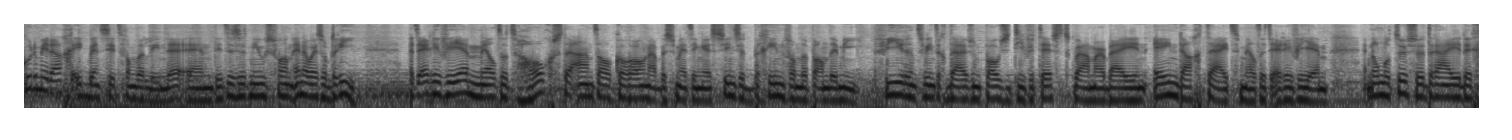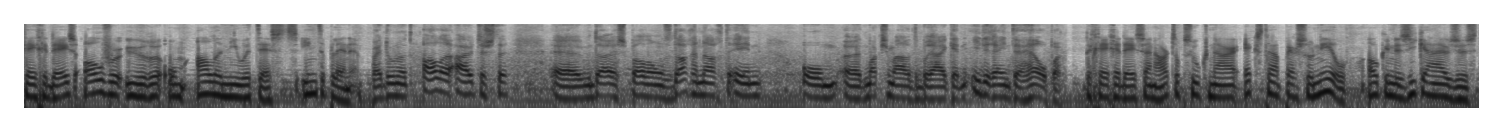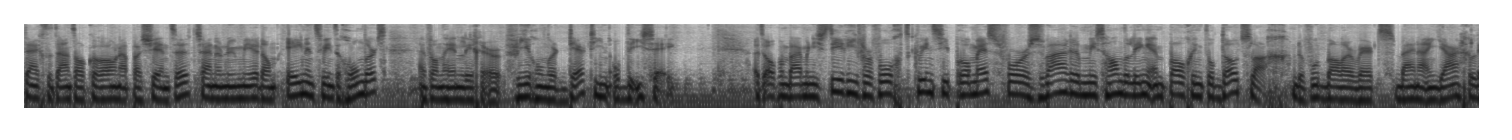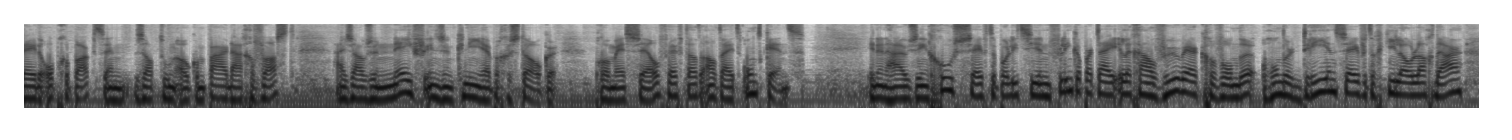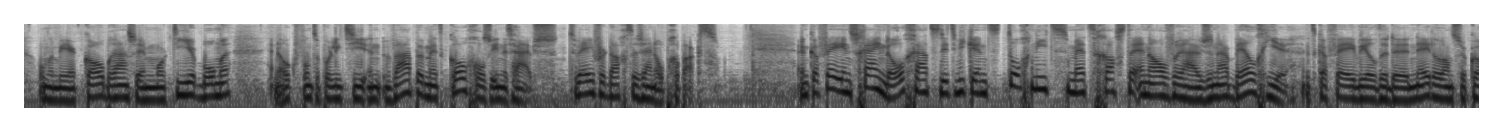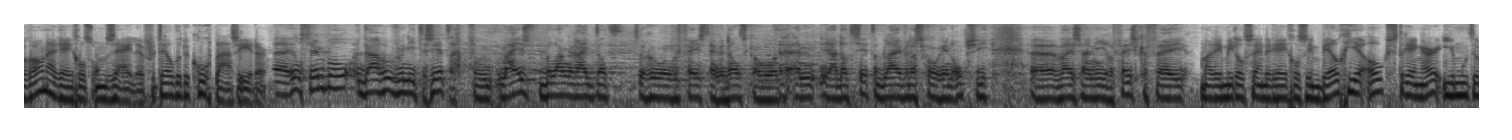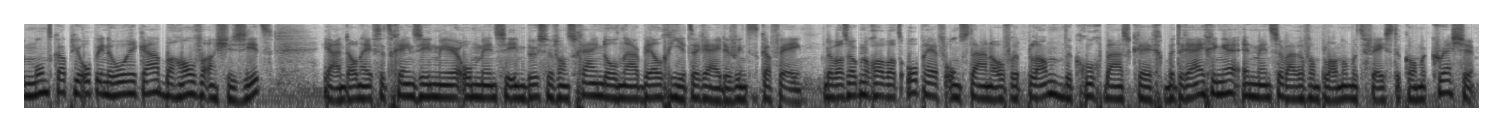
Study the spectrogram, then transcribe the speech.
Goedemiddag, ik ben Sid van der Linde en dit is het nieuws van NOS op 3. Het RIVM meldt het hoogste aantal coronabesmettingen sinds het begin van de pandemie. 24.000 positieve tests kwamen erbij in één dag tijd, meldt het RIVM. En ondertussen draaien de GGD's overuren om alle nieuwe tests in te plannen. Wij doen het alleruiterste. Uh, we spannen ons dag en nacht in om eh, het maximale te bereiken en iedereen te helpen. De GGD's zijn hard op zoek naar extra personeel. Ook in de ziekenhuizen stijgt het aantal coronapatiënten. Het zijn er nu meer dan 2100 en van hen liggen er 413 op de IC. Het Openbaar Ministerie vervolgt Quincy Promes voor zware mishandeling en poging tot doodslag. De voetballer werd bijna een jaar geleden opgepakt en zat toen ook een paar dagen vast. Hij zou zijn neef in zijn knie hebben gestoken. Promes zelf heeft dat altijd ontkend. In een huis in Goes heeft de politie een flinke partij illegaal vuurwerk gevonden. 173 kilo lag daar, onder meer cobra's en mortierbommen. En ook vond de politie een wapen met kogels in het huis. Twee verdachten zijn opgepakt. Een café in Schijndel gaat dit weekend toch niet met gasten en al verhuizen naar België. Het café wilde de Nederlandse coronaregels omzeilen, vertelde de kroegbaas eerder. Uh, heel simpel, daar hoeven we niet te zitten. Voor mij is het belangrijk dat er gewoon gefeest en gedanst kan worden. En ja, dat zitten blijven, dat is gewoon geen optie. Uh, wij zijn hier een feestcafé. Maar inmiddels zijn de regels in België ook strenger. Je moet een mondkapje op in de horeca, behalve als je zit. Ja, en dan heeft het geen zin meer om mensen in bussen van Schijndel naar België te rijden, vindt het café. Er was ook nogal wat ophef ontstaan over het plan. De kroegbaas kreeg bedreigingen en mensen waren van plan om het feest te komen crashen.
